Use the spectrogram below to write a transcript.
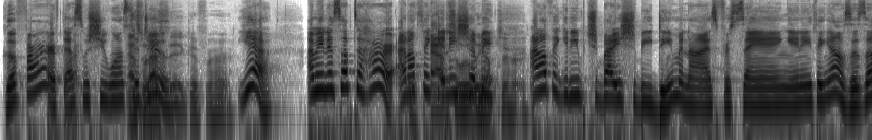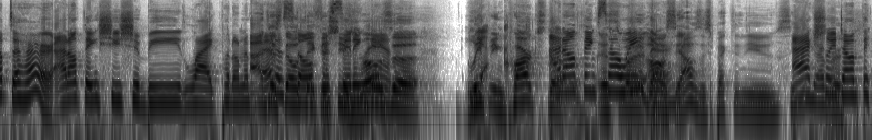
good for her if that's what she wants to do. I said. Good for her. Yeah. I mean, it's up to her. I don't It's think any should be. up to her. I don't think anybody should be demonized for saying anything else. It's up to her. I don't think she should be like put on a pedestal just don't think for that she's sitting down. Bleeping Parks though. I don't think so either. Oh, see, I was expecting you. See, I you actually never- don't think-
